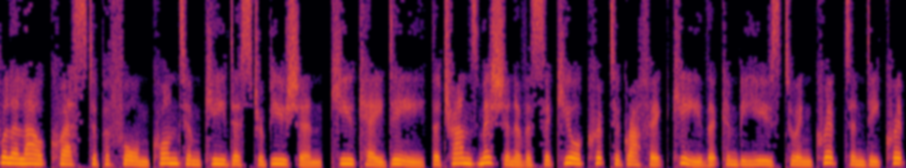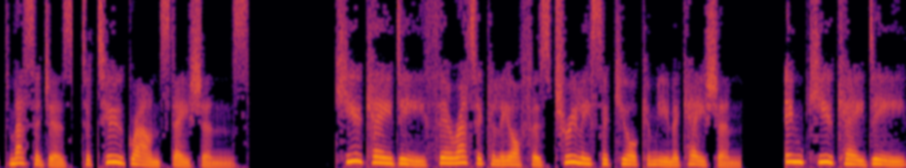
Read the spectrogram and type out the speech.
will allow QUESS to perform quantum key distribution QKD, the transmission of a secure cryptographic key that can be used to encrypt and decrypt messages, to two ground stations. QKD theoretically offers truly secure communication. In QKD,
